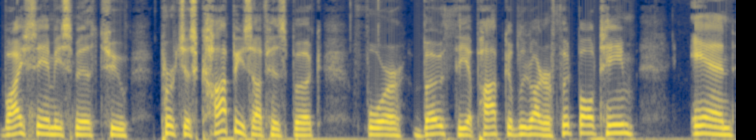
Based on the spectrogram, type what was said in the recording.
by Sammy Smith to purchase copies of his book for both the Apopka Blue Darter football team and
